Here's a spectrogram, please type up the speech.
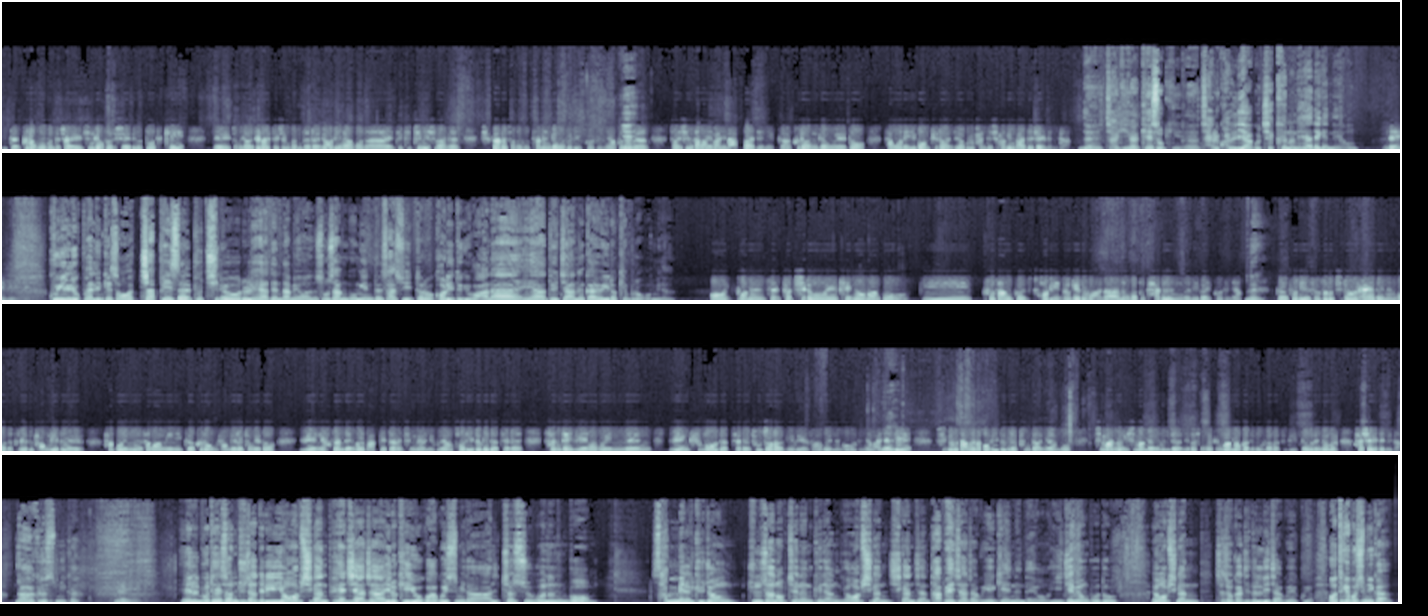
일단 그런 부분도 잘 신경 써주셔야 되고 또 특히 이제 좀 연세가 있으신 분들은 열이 나거나 이제 기침이 심하면 식사를 전혀 못하는 경우들도 있거든요. 그러면 전신 상황이 많이 나빠지니까 그런 경우에도 병원에 입원 필요한지 여부를 반드시 확인 받으셔야 됩니다. 네, 자기가 계속 어, 잘 관리하고 체크는 해야 되겠네요. 네, 예. 9168님께서 어차피 셀프 치료를 해야 된다면 소상공인들 살 수 있도록 거리두기 완화해야 되지 않을까요? 이렇게 물어봅니다. 어, 이거는 셀프 치료의 개념하고 이 소상 그 거리두기를 완화하는 것도 다른 의미가 있거든요. 네. 그러니까 본인 스스로 치료를 해야 되는 거는 그래도 격리를 하고 있는 상황이니까 그런 격리를 통해서 유행이 확산되는 걸 막겠다는 측면이고요. 거리두기 자체는 현재 유행하고 있는 유행 규모 자체를 조절하기 위해서 하고 있는 거거든요. 만약에 네. 지금 상황에서 거리두기를 푼다면 뭐 10만 명, 20만 명이 문제 아니라 정말 100만 명까지도 올라갈 수도 있다고 생각을 하셔야 됩니다. 아, 그렇습니까? 예. 일부 대선 주자들이 영업시간 폐지하자 이렇게 요구하고 있습니다. 안철수 후보는 뭐 3밀 규정 준수한 업체는 그냥 영업시간 시간 제한 다 폐지하자고 얘기했는데요. 이재명 후보도 영업시간 자정까지 늘리자고 했고요. 어떻게 보십니까?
